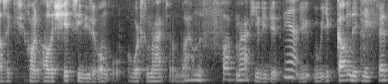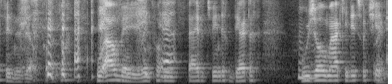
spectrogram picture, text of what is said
als ik gewoon alle shit zie die erom wordt gemaakt, van waarom de fuck maken jullie dit? Ja. Je, je kan dit niet vet vinden zelf. Gewoon, toch? Hoe oud ben je? Je bent fucking Ja. Mhm. 25, 30. Hoezo maak je dit soort shit?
